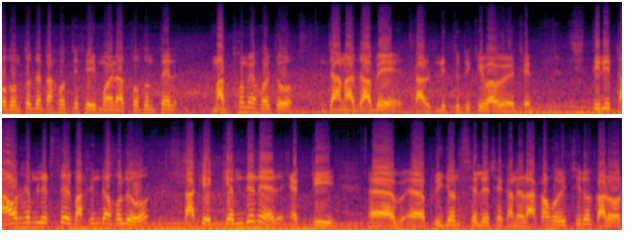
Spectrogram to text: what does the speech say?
তদন্ত যেটা হচ্ছে, সেই ময়না তদন্তের মাধ্যমে হয়তো জানা যাবে তার মৃত্যুটি কীভাবে হয়েছে। তিনি টাওয়ার হ্যামলেটসের বাসিন্দা হলেও তাকে কেমডেনের একটি প্রিজন সেলে সেখানে রাখা হয়েছিল, কারণ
